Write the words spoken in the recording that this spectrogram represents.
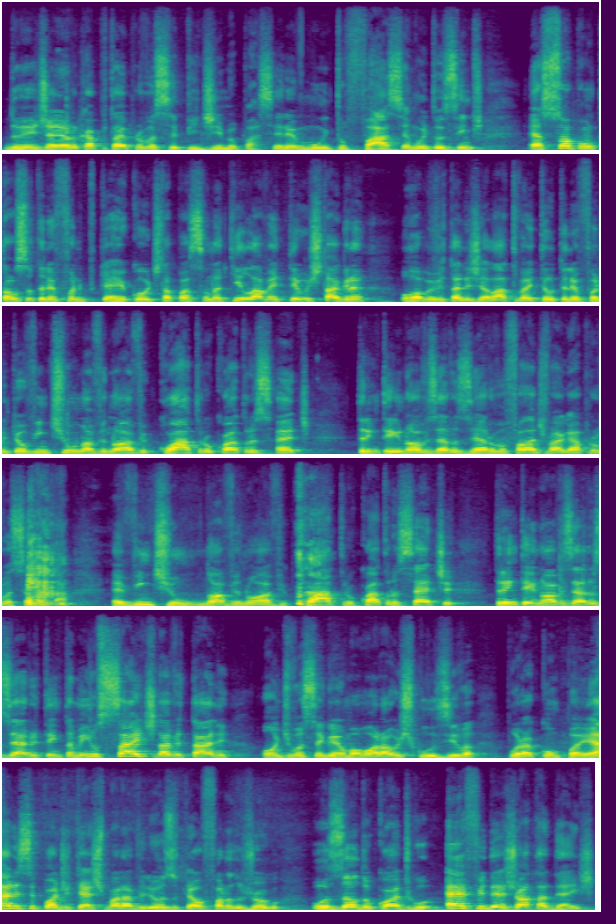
do Rio de Janeiro capital. E pra você pedir, meu parceiro, é muito fácil, é muito simples. É só apontar o seu telefone pro QR Code tá passando aqui. Lá vai ter o Instagram, o Robert Vitale Gelato. Vai ter o telefone que é o 2199 447 3900. Vou falar devagar para você anotar. É 2199 447 3900 e tem também o site da Vitale, onde você ganha uma moral exclusiva por acompanhar esse podcast maravilhoso que é o Fora do Jogo, usando o código FDJ10.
